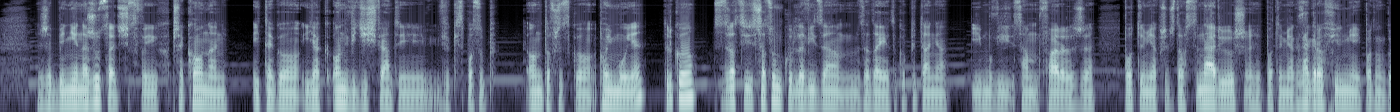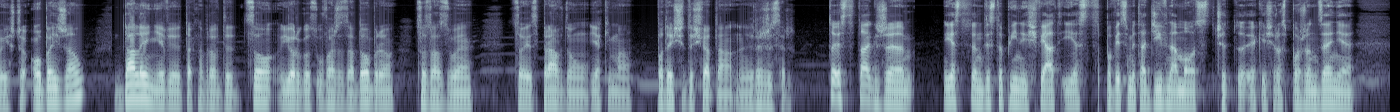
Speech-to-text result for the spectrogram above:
żeby nie narzucać swoich przekonań i tego, jak on widzi świat i w jaki sposób on to wszystko pojmuje, tylko z racji szacunku dla widza zadaje tylko pytania i mówi sam Farrell, że po tym jak przeczytał scenariusz, po tym jak zagrał w filmie i potem go jeszcze obejrzał, dalej nie wie tak naprawdę, co Jorgos uważa za dobro, co za złe, co jest prawdą, jakie ma podejście do świata y, reżyser. To jest tak, że jest ten dystopijny świat i jest powiedzmy ta dziwna moc, czy to jakieś rozporządzenie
